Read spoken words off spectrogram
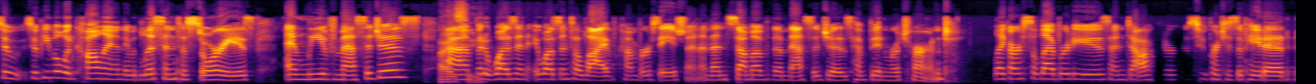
so so people would call in they would listen to stories and leave messages um, but it wasn't it wasn't a live conversation. And then some of the messages have been returned. Like our celebrities and doctors who participated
